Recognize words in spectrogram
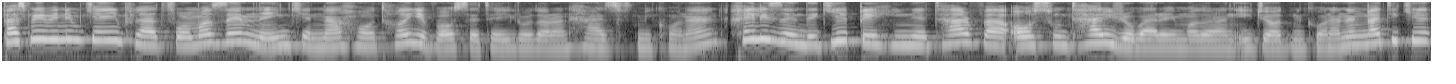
پس می‌بینیم که این پلتفرما ضمن اینکه نهادهای واسطه ای رو دارن حذف می‌کنن خیلی زندگی بهینه تر و آسون تری رو برای ما دارن ایجاد می‌کنن. انقدری که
